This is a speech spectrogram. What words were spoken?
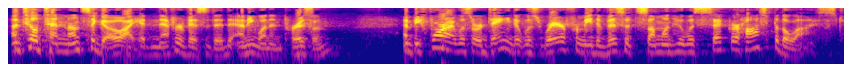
Until 10 months ago, I had never visited anyone in prison. And before I was ordained, it was rare for me to visit someone who was sick or hospitalized.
